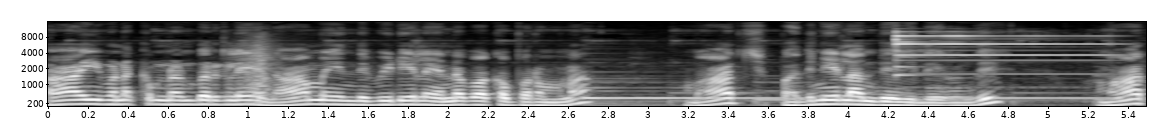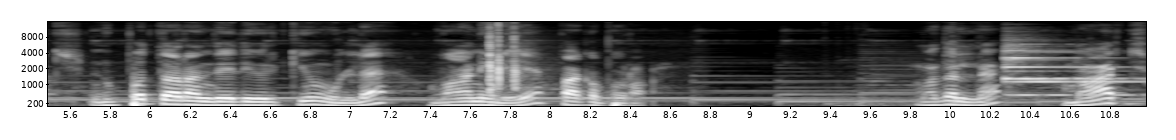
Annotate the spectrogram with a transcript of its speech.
ஹாய் வணக்கம் நண்பர்களே. நாம் இந்த வீடியோவில் என்ன பார்க்க போகிறோம்னா மார்ச் பதினேழாம் தேதியிலிருந்து மார்ச் முப்பத்தாறாம் தேதி வரைக்கும் உள்ள வானிலையை பார்க்க போகிறோம் முதல்ல மார்ச்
